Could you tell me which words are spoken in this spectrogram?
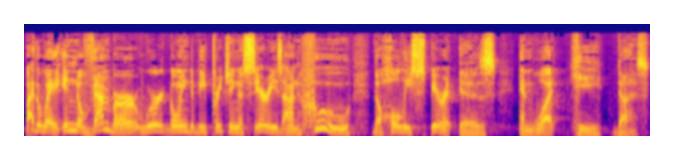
By the way, in November, we're going to be preaching a series on who the Holy Spirit is and what he does.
